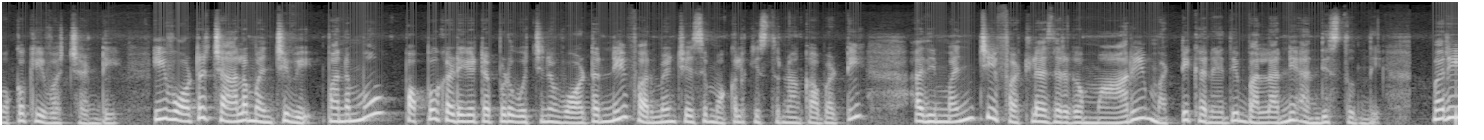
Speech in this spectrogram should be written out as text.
మొక్కకి ఇవ్వచ్చండి. ఈ వాటర్ చాలా మంచివి. మనము పప్పు కడిగేటప్పుడు వచ్చిన వాటర్ని ఫర్మెంట్ చేసి మొక్కలకి ఇస్తున్నాం కాబట్టి అది మంచి ఫర్టిలైజర్గా మారి మట్టికి అనేది బలాన్ని అందిస్తుంది. మరి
